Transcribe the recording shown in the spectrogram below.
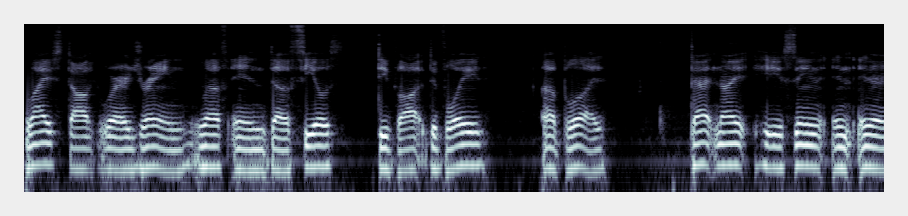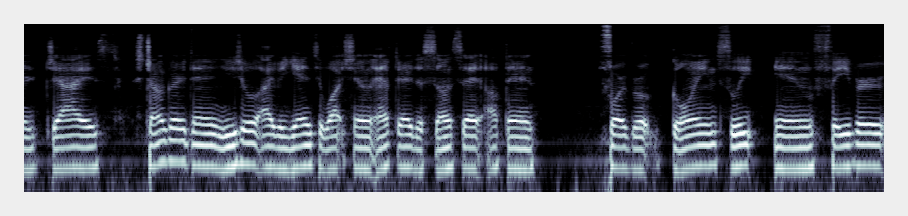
livestock were drained, left in the fields devo devoid of blood. That night he seemed energized, stronger than usual. I began to watch him after the sunset, often foregoing sleep in favor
